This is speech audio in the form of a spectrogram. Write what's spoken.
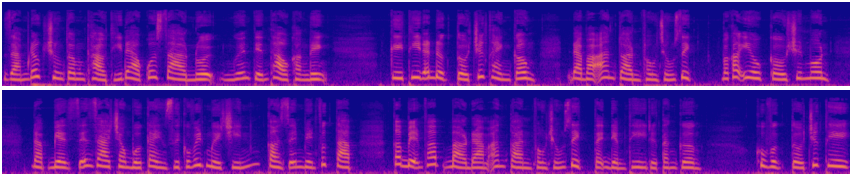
Giám đốc Trung tâm Khảo thí Đại học Quốc gia Hà Nội Nguyễn Tiến Thảo khẳng định, kỳ thi đã được tổ chức thành công, đảm bảo an toàn phòng chống dịch và các yêu cầu chuyên môn. Đặc biệt diễn ra trong bối cảnh dịch COVID-19 còn diễn biến phức tạp, các biện pháp bảo đảm an toàn phòng chống dịch tại điểm thi được tăng cường. Khu vực tổ chức thi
